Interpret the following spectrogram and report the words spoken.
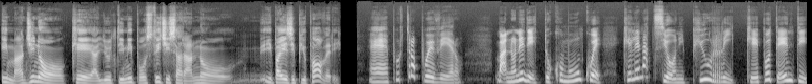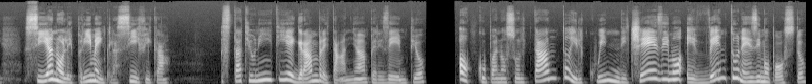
Immagino che agli ultimi posti ci saranno i paesi più poveri. Eh, purtroppo è vero, ma non è detto comunque che le nazioni più ricche e potenti siano le prime in classifica. Stati Uniti e Gran Bretagna, per esempio, occupano soltanto il quindicesimo e ventunesimo posto.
